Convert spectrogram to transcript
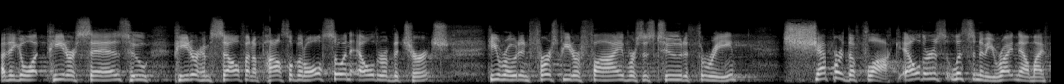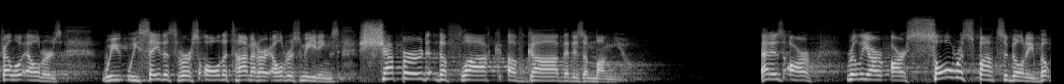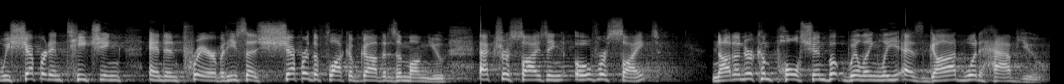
I think of what Peter says, who Peter himself, an apostle, but also an elder of the church. He wrote in 1 Peter 5, verses 2 to 3 Shepherd the flock. Elders, listen to me right now, my fellow elders. We, we say this verse all the time at our elders' meetings Shepherd the flock of God that is among you. That is our really our, our sole responsibility, but we shepherd in teaching and in prayer. But he says, Shepherd the flock of God that is among you, exercising oversight, not under compulsion, but willingly, as God would have you,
